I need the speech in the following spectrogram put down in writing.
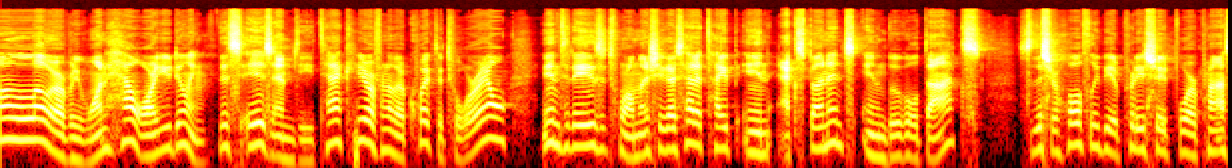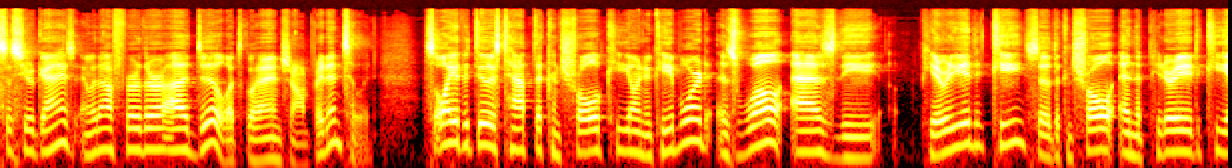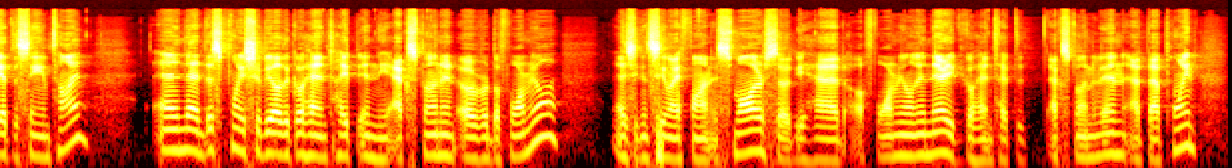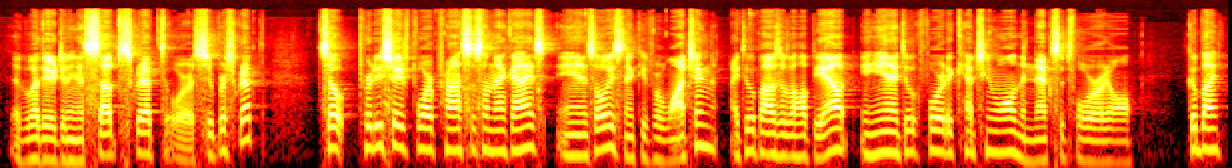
Hello everyone, how are you doing? This is MD Tech here with another quick tutorial. In today's tutorial, I'm going to show you guys how to type in exponents in Google Docs. So this should hopefully be a pretty straightforward process here guys, and without further ado, let's go ahead and jump right into it. So all you have to do is tap the control key on your keyboard as well as the period key, so the control and the period key at the same time. And then at this point, you should be able to go ahead and type in the exponent over the formula. As you can see, my font is smaller, so if you had a formula in there, you could go ahead and type the exponent in at that point, whether you're doing a subscript or a superscript. So pretty straightforward process on that, guys. And as always, thank you for watching. I do hope I was able to help you out, and I do look forward to catching you all in the next tutorial. Goodbye.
